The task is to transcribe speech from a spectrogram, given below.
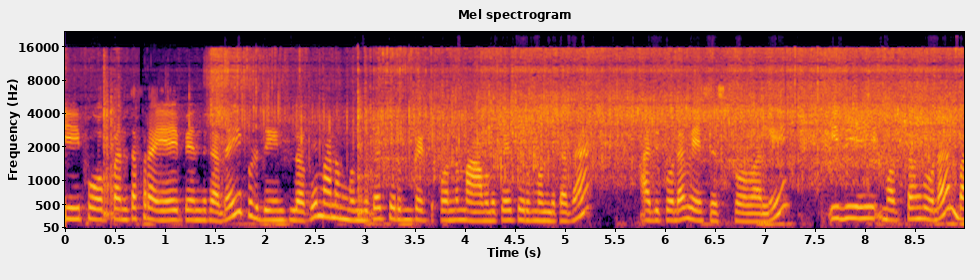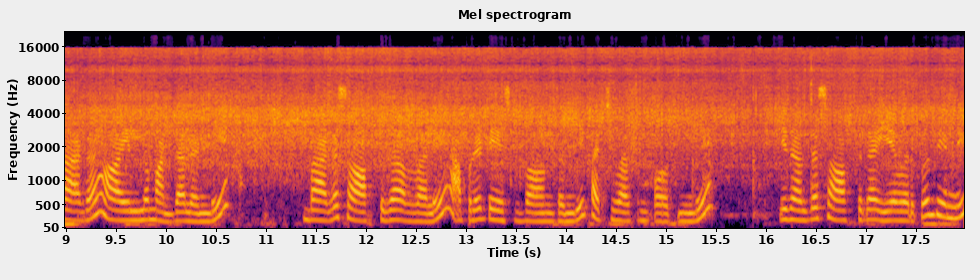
ఈ పోపు అంతా ఫ్రై అయిపోయింది కదా ఇప్పుడు దీంట్లోకి మనం ముందుగా తురుము పెట్టుకున్న మామిడికాయ తురుము ఉంది కదా అది కూడా వేసేసుకోవాలి. ఇది మొత్తం కూడా బాగా ఆయిల్లో మగ్గాలండి. బాగా సాఫ్ట్గా అవ్వాలి. అప్పుడే టేస్ట్ బాగుంటుంది పచ్చివాసన పోతుంది. ఇదంతా సాఫ్ట్గా అయ్యే వరకు దీన్ని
